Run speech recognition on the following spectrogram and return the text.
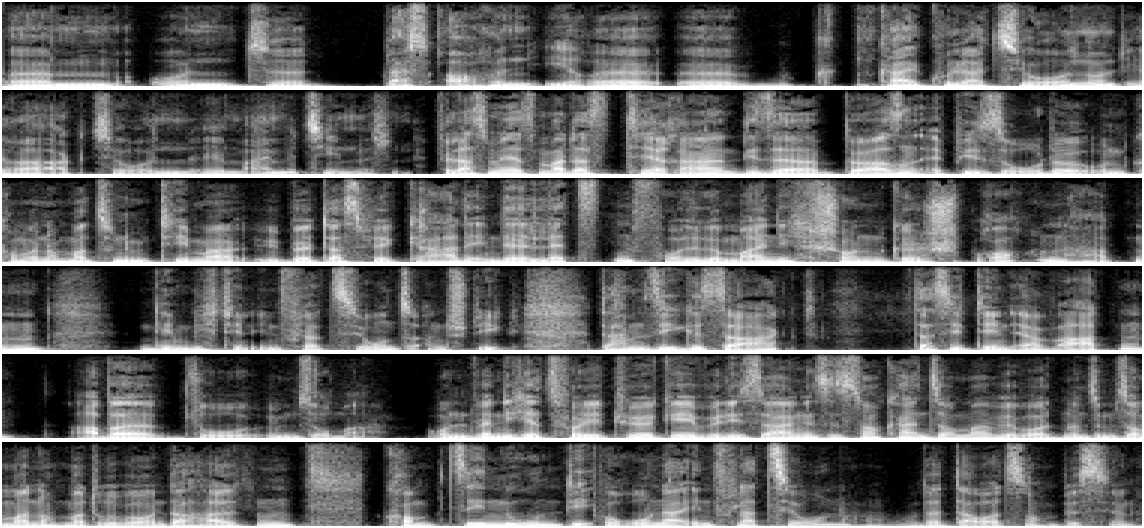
Ähm, und äh, das auch in ihre äh, Kalkulationen und ihre Aktionen eben einbeziehen müssen. Verlassen wir jetzt mal das Terrain dieser Börsenepisode und kommen wir nochmal zu einem Thema, über das wir gerade in der letzten Folge, meine ich, schon gesprochen hatten, nämlich den Inflationsanstieg. Da haben Sie gesagt, dass Sie den erwarten, aber so im Sommer. Und wenn ich jetzt vor die Tür gehe, würde ich sagen, es ist noch kein Sommer. Wir wollten uns im Sommer noch mal drüber unterhalten. Kommt sie nun, die Corona-Inflation, oder dauert es noch ein bisschen?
